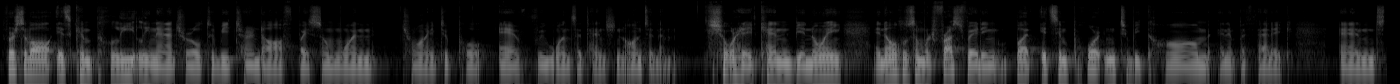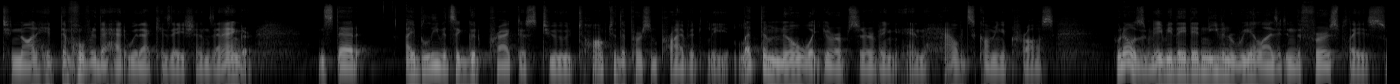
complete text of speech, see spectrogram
First of all, it's completely natural to be turned off by someone trying to pull everyone's attention onto them. Sure, it can be annoying and also somewhat frustrating, but it's important to be calm and empathetic and to not hit them over the head with accusations and anger. Instead, I believe it's a good practice to talk to the person privately, let them know what you're observing and how it's coming across. Who knows, maybe they didn't even realize it in the first place,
